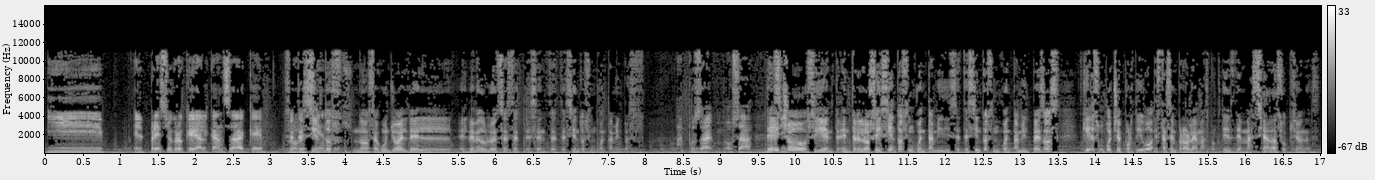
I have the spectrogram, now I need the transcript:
y el precio creo que alcanza que 700, no, según yo el del el BMW es, en 750 mil pesos. Ah, pues, ah, o sea... De hecho, sí, entre, los 650 mil y 750 mil pesos, quieres un coche deportivo, estás en problemas porque tienes demasiadas opciones.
